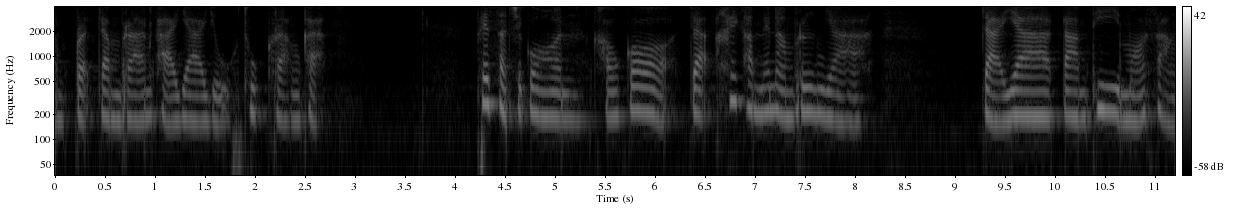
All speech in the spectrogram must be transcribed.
รประจำร้านขายยาอยู่ทุกครั้งค่ะเภสัชกรเขาก็จะให้คำแนะนำเรื่องยา จ่ายยาตามที่หมอสั่ง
